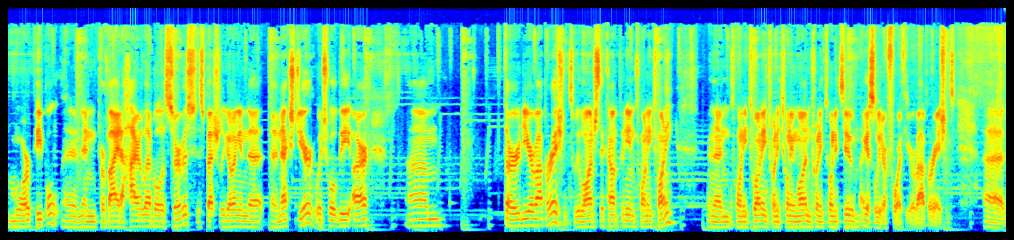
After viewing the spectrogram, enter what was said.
more people and, and, provide a higher level of service, especially going into the next year, which will be our um, third year of operations. We launched the company in 2020. And then 2020, 2021, 2022, I guess will be our fourth year of operations. Uh,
